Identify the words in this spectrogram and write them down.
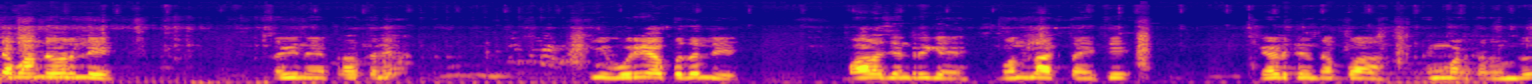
ರೈತ ಬಾಂಧವರಲ್ಲಿ ಸವಿನಯ ಪ್ರಾರ್ಥನೆ. ಈ ಹೋರಿ ಹಬ್ಬದಲ್ಲಿ ಭಾಳ ಜನರಿಗೆ ಗೊಂದಲ ಆಗ್ತಾ ಐತಿ. ಎರಡು ದಿನದ ಹಬ್ಬ ಹೆಂಗೆ ಮಾಡ್ತಾರೆ ಒಂದು?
